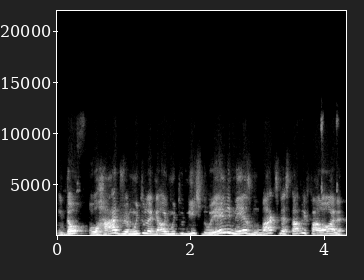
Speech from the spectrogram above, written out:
Então, o rádio é muito legal e muito nítido. Ele mesmo, o Max Verstappen, fala: olha,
